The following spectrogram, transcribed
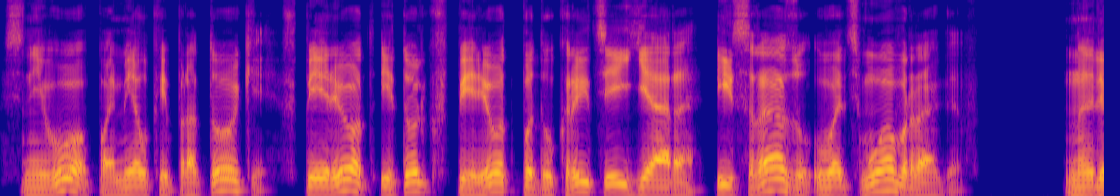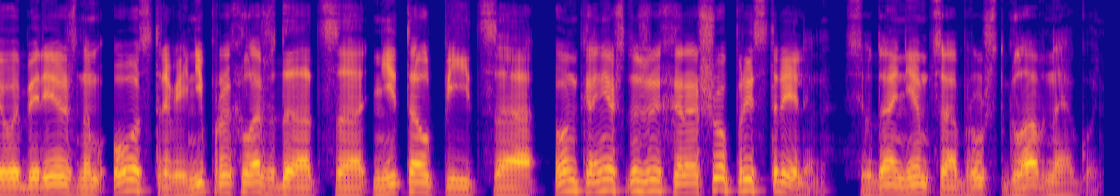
С него, по мелкой протоке, вперед и только вперед под укрытие Яра и сразу во тьму оврагов. На левобережном острове не прохлаждаться, не толпиться. Он, конечно же, хорошо пристрелен. Сюда немцы обрушат главный огонь.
